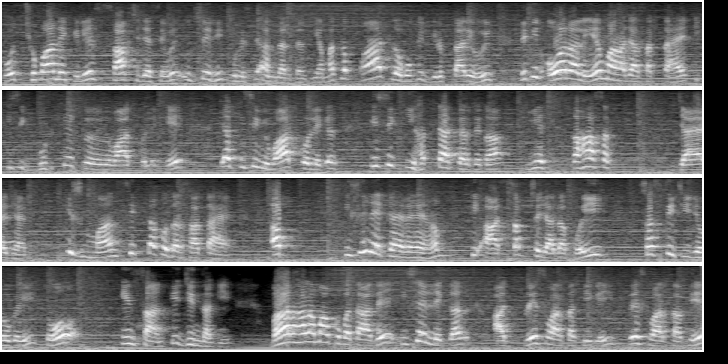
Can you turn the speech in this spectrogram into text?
को छुपाने के लिए साक्ष्य जैसे हुए, उसे भी पुलिस ने अंदर कर दिया। मतलब पाँच लोगों की गिरफ्तारी हुई, लेकिन ओवरऑल ये माना जा सकता है कि किसी गुटके के विवाद को लेकर या किसी विवाद को लेकर किसी की हत्या कर देना ये कहाँ सक जायज़ है? किस मानसिकता को दर्शाता है। अब इसीलिए कह रहे हैं हम कि आज सबसे ज़्यादा कोई सस्ती चीज़ हो गई तो इंसान की ज़िंदगी। बहरहाल हम आपको बता दें, इसे लेकर आज प्रेस वार्ता की गई। प्रेस वार्ता पे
